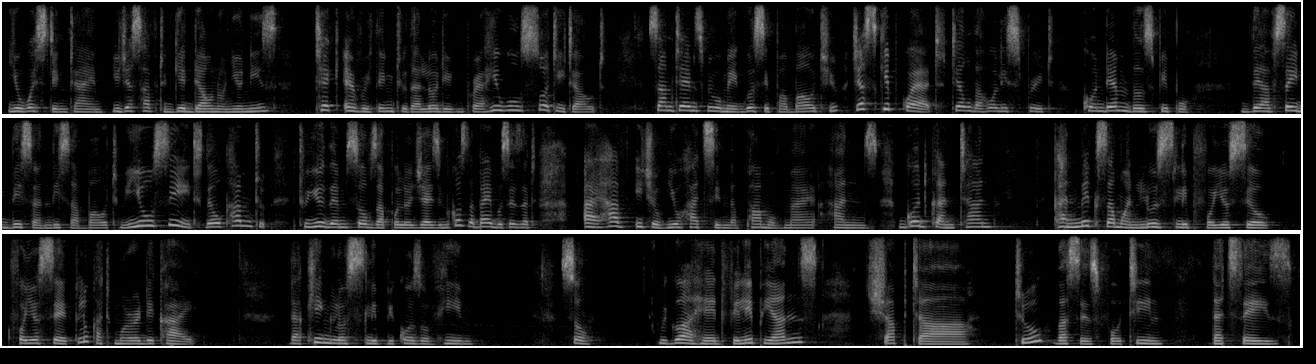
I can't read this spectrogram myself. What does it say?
You're wasting time. You just have to get down on your knees, take everything to the Lord in prayer. He will sort it out. Sometimes people may gossip about you. Just keep quiet. Tell the Holy Spirit, condemn those people. They have said this and this about me. You'll see it. They'll come to, to you themselves apologizing because the Bible says that I have each of your hearts in the palm of my hands. God can turn, can make someone lose sleep for your sake. For your sake. Look at Mordecai. The king lost sleep because of him. So we go ahead. Philippians chapter 2, verses 14, that says,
